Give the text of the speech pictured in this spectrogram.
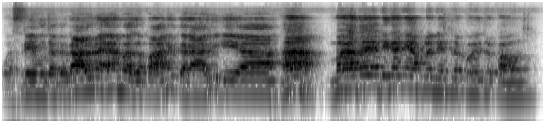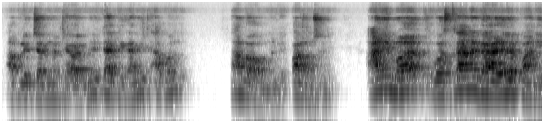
वस्त्रे उदक गाळून मग पान करावी हा मग आता या ठिकाणी आपलं नेत्र पवित्र पाहून आपले चरण ठेवावे. म्हणजे त्या ठिकाणी आपण थांबावं म्हणजे पाहून सनी. आणि मग वस्त्रानं गाळलेलं पाणी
